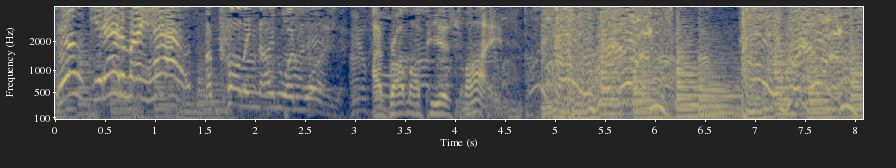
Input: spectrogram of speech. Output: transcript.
Bro, get out of my house! I'm calling 911. I brought my PS5. Oh, great heavens! Oh, great heavens!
